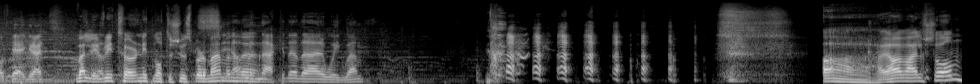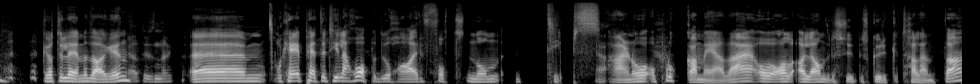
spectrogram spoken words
Ok, greit. Veldig Return 1987, spør du meg, men, ja, men eh, det er ikke det. Det er Wigwam. Ah, ja vel, Sean. Gratulerer med dagen. Ja, tusen takk. Eh, ok, Peter Thiel, jeg håper du har fått noen tips her nå, og plukka med deg, og alle andre superskurktalenter.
